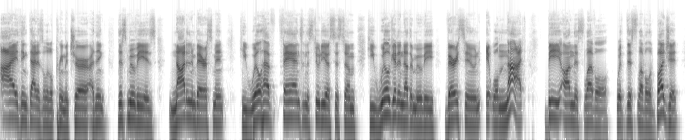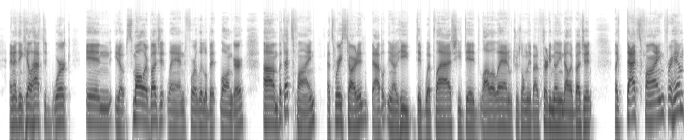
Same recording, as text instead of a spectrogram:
I think that is a little premature. I think this movie is not an embarrassment. He will have fans in the studio system. He will get another movie very soon. It will not be on this level with this level of budget, and I think he'll have to work in you know smaller budget land for a little bit longer. Um, but that's fine. That's where he started. Babel, you know, he did Whiplash, he did La La Land, which was only about a thirty million dollar budget. Like that's fine for him.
